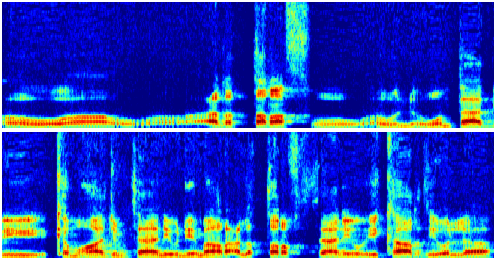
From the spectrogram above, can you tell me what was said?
وعلى الطرف ومبابي كمهاجم ثاني ونيمار على الطرف الثاني وإيكاردي ولا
